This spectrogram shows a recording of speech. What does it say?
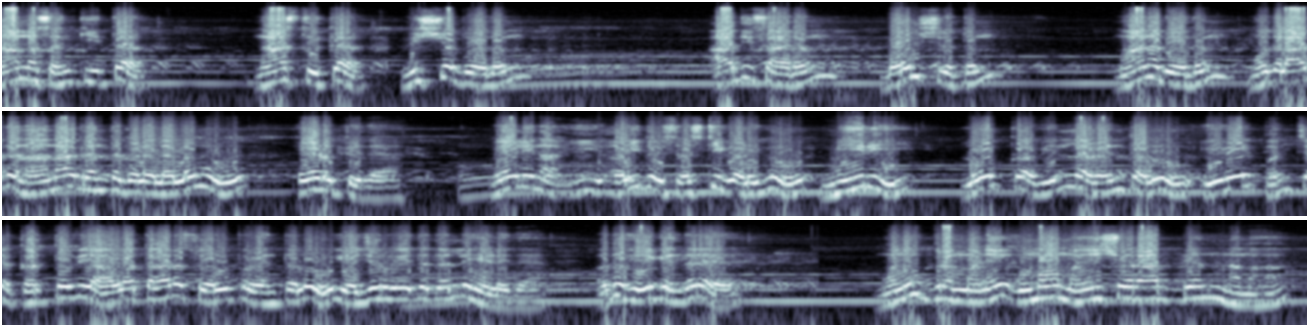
నామ సంకీత నాస్తిక విశ్వబోధం ఆదిసారం బౌశ్రుతం ಮಾನವೇದಂ ಮೊದಲಾದ ನಾನಾ ಗ್ರಂಥಗಳಲ್ಲೆಲ್ಲವೂ ಹೇಳುತ್ತಿದೆ. ಮೇಲಿನ ಈ ಐದು ಸೃಷ್ಟಿಗಳಿಗೂ ಮೀರಿ ಲೋಕವಿಲ್ಲವೆಂತಲೂ ಇವೇ ಪಂಚ ಕರ್ತವ್ಯ ಅವತಾರ ಸ್ವರೂಪವೆಂತಲೂ ಯಜುರ್ವೇದದಲ್ಲಿ ಹೇಳಿದೆ. ಅದು ಹೇಗೆಂದರೆ, ಮನುಬ್ರಹ್ಮಣೆ ಉಮಾ ಮಹೇಶ್ವರಾಭ್ಯಂ ನಮಃ,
